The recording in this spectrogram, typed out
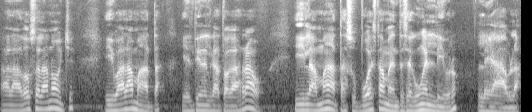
a las 12 de la noche y va a la mata y él tiene el gato agarrado. Y la mata, supuestamente, según el libro, le habla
